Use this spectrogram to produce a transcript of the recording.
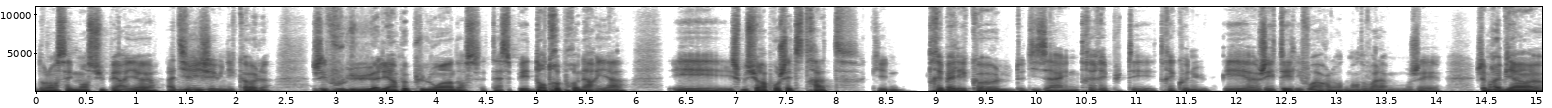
dans l'enseignement supérieur, à diriger une école j'ai voulu aller un peu plus loin dans cet aspect d'entrepreneuriat et je me suis rapproché de Strat, qui est une très belle école de design, très réputée, très connue. Et euh, j'ai été les voir en leur demandant, voilà, j'aimerais bien euh,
